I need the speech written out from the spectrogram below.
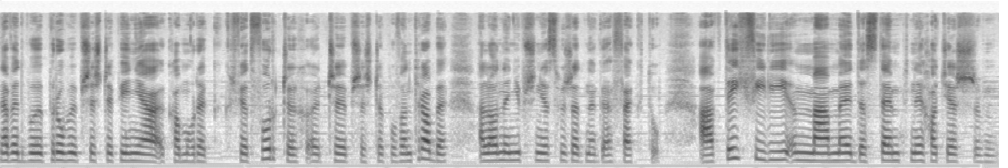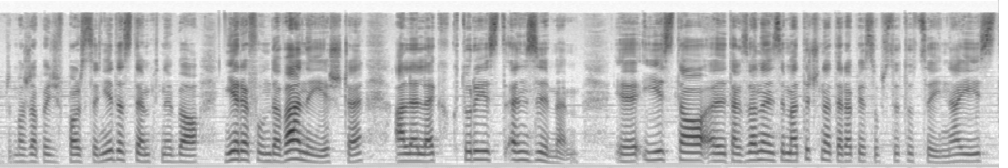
nawet były próby przeszczepienia komórek krwiotwórczych e, czy przeszczepu wątroby, ale one nie przyniosły żadnego efektu. A w tej chwili mamy dostępny, chociaż można powiedzieć w Polsce niedostępny, bo nierefundowany jeszcze, ale lek, który jest enzymem. E, I jest to e, tak zwana enzymatyczna terapia substytucyjna. Jest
